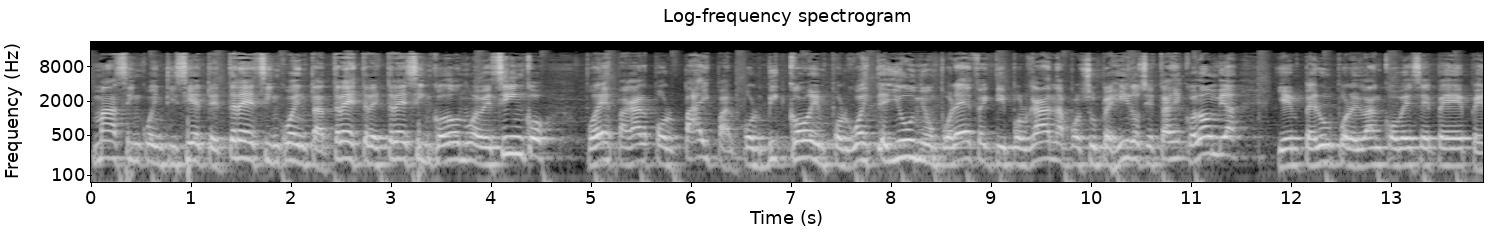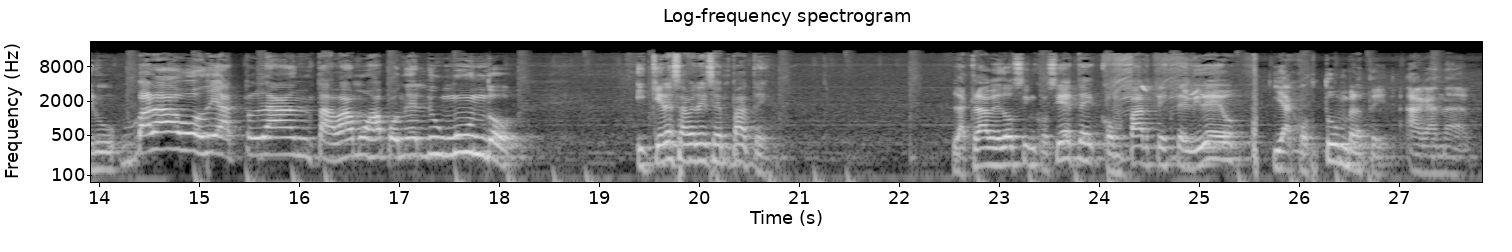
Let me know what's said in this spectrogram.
más 57 350 333 5295. Puedes pagar por PayPal, por Bitcoin, por Western Union, por Efecti, por Gana, por Supergiro si estás en Colombia y en Perú por el Banco BCP Perú. Bravos de Atlanta, vamos a ponerle un mundo. ¿Y quieres saber ese empate? La clave 257, comparte este video y acostúmbrate a ganar.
